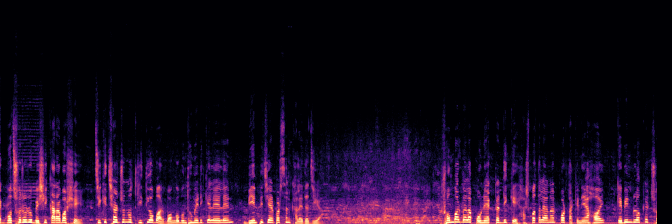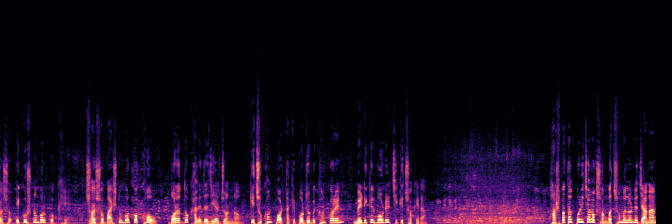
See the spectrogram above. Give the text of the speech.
এক বছরেরও বেশি কারাবাসে চিকিৎসার জন্য তৃতীয়বার বঙ্গবন্ধু মেডিকেলে এলেন বিএনপি চেয়ারপারসন খালেদা জিয়া। সোমবার বেলা পৌনে একটার দিকে হাসপাতালে আনার পর তাকে নেওয়া হয় কেবিন ব্লকের ছশো একুশ নম্বর কক্ষে। ছয়শো বাইশ নম্বর কক্ষ বরাদ্দ খালেদা জিয়ার জন্য। কিছুক্ষণ পর তাকে পর্যবেক্ষণ করেন মেডিকেল বোর্ডের চিকিৎসকেরা। হাসপাতাল পরিচালক সংবাদ সম্মেলনে জানান,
